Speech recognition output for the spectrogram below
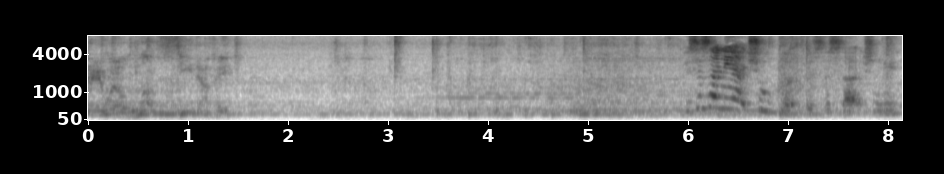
They will not see their fate. Is this any actual good? Is this actually?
